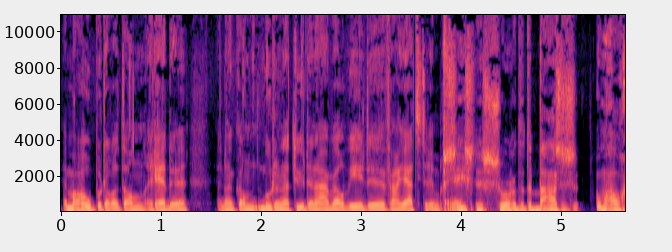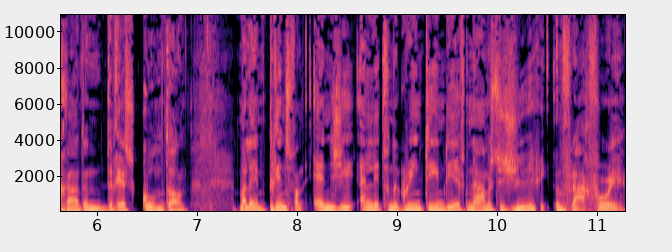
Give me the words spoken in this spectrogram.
En maar hopen dat we het dan redden. En dan kan moeder natuur daarna wel weer de variatie erin brengen. Precies, dus zorgen dat de basis omhoog gaat en de rest komt dan. Maar alleen Prins van Engie en lid van de Green Team... die heeft namens de jury een vraag voor je.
